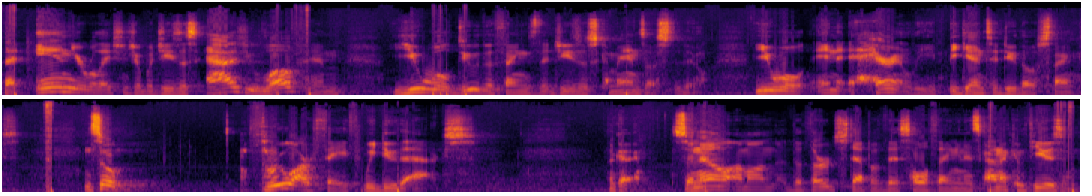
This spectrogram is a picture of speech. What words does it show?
that in your relationship with Jesus, as you love him, you will do the things that Jesus commands us to do. You will inherently begin to do those things. And so, through our faith, we do the acts. Okay, so now I'm on the third step of this whole thing, and it's kind of confusing.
